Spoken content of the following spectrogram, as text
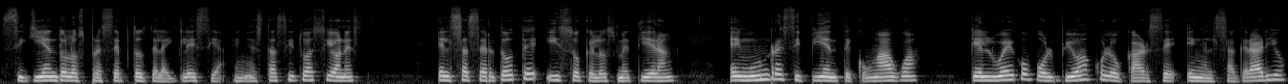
Siguiendo los preceptos de la Iglesia en estas situaciones, el sacerdote hizo que los metieran en un recipiente con agua que luego volvió a colocarse en el sagrario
